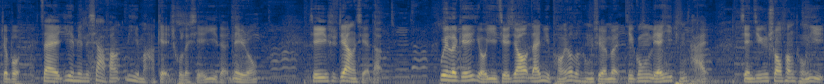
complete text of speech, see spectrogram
这不在页面的下方立马给出了协议的内容。协议是这样写的：为了给有意结交男女朋友的同学们提供联谊平台，现经双方同意，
